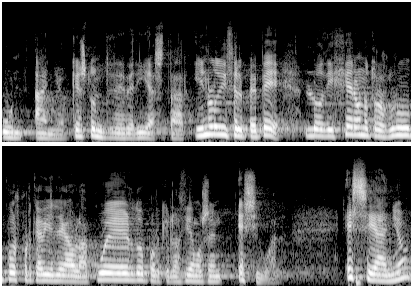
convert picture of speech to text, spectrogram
un año, que es donde debería estar. Y no lo dice el PP, lo dijeron otros grupos porque había llegado al acuerdo, porque lo hacíamos en... Es igual. Ese año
